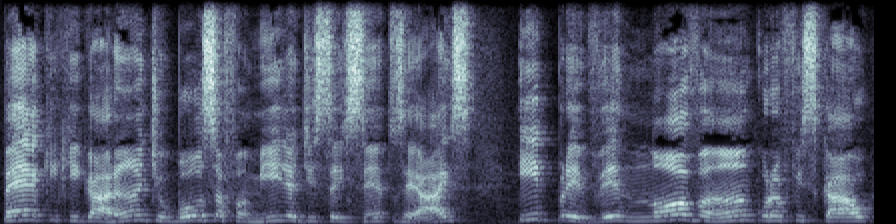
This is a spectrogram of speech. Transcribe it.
PEC que garante o Bolsa Família de 600 reais e prevê nova âncora fiscal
